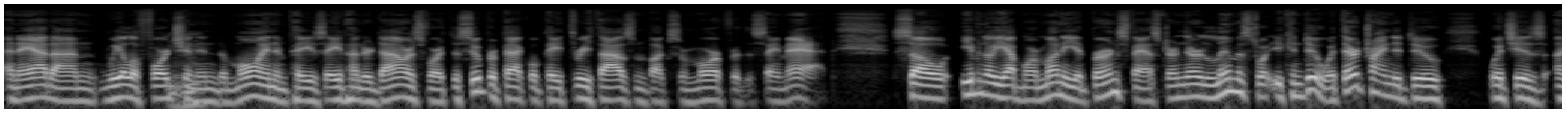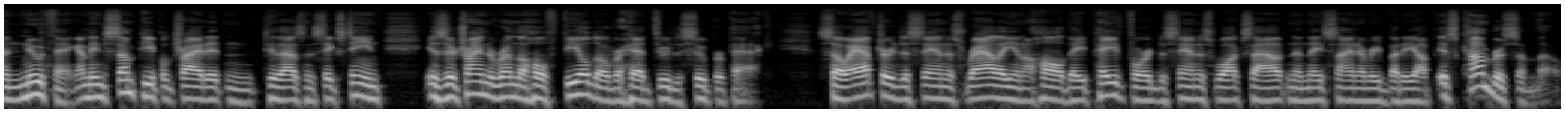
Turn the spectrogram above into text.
an ad on Wheel of Fortune mm-hmm. in Des Moines and pays eight hundred dollars for it. The super PAC will pay three thousand bucks or more for the same ad. So even though you have more money, it burns faster, and there are limits to what you can do. What they're trying to do, which is a new thing. I mean, some people tried it in 2016. Is they're trying to run the whole field overhead through the super PAC. So after a DeSantis rally in a hall they paid for, it. DeSantis walks out and then they sign everybody up. It's cumbersome though.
